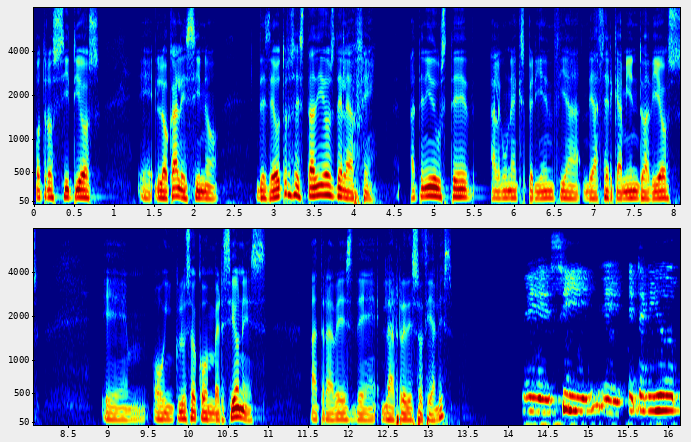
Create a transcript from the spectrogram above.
otros sitios eh, locales, sino desde otros estadios de la fe. ¿Ha tenido usted alguna experiencia de acercamiento a Dios em, o incluso conversiones a través de las redes sociales? Eh, sí, eh, he tenido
